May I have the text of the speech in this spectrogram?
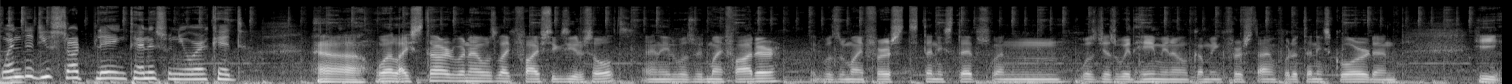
When did you start playing tennis when you were a kid? Uh, well, I started when I was like five, six years old, and it was with my father. It was my first tennis steps when was just with him, you know, coming first time for the tennis court, and he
